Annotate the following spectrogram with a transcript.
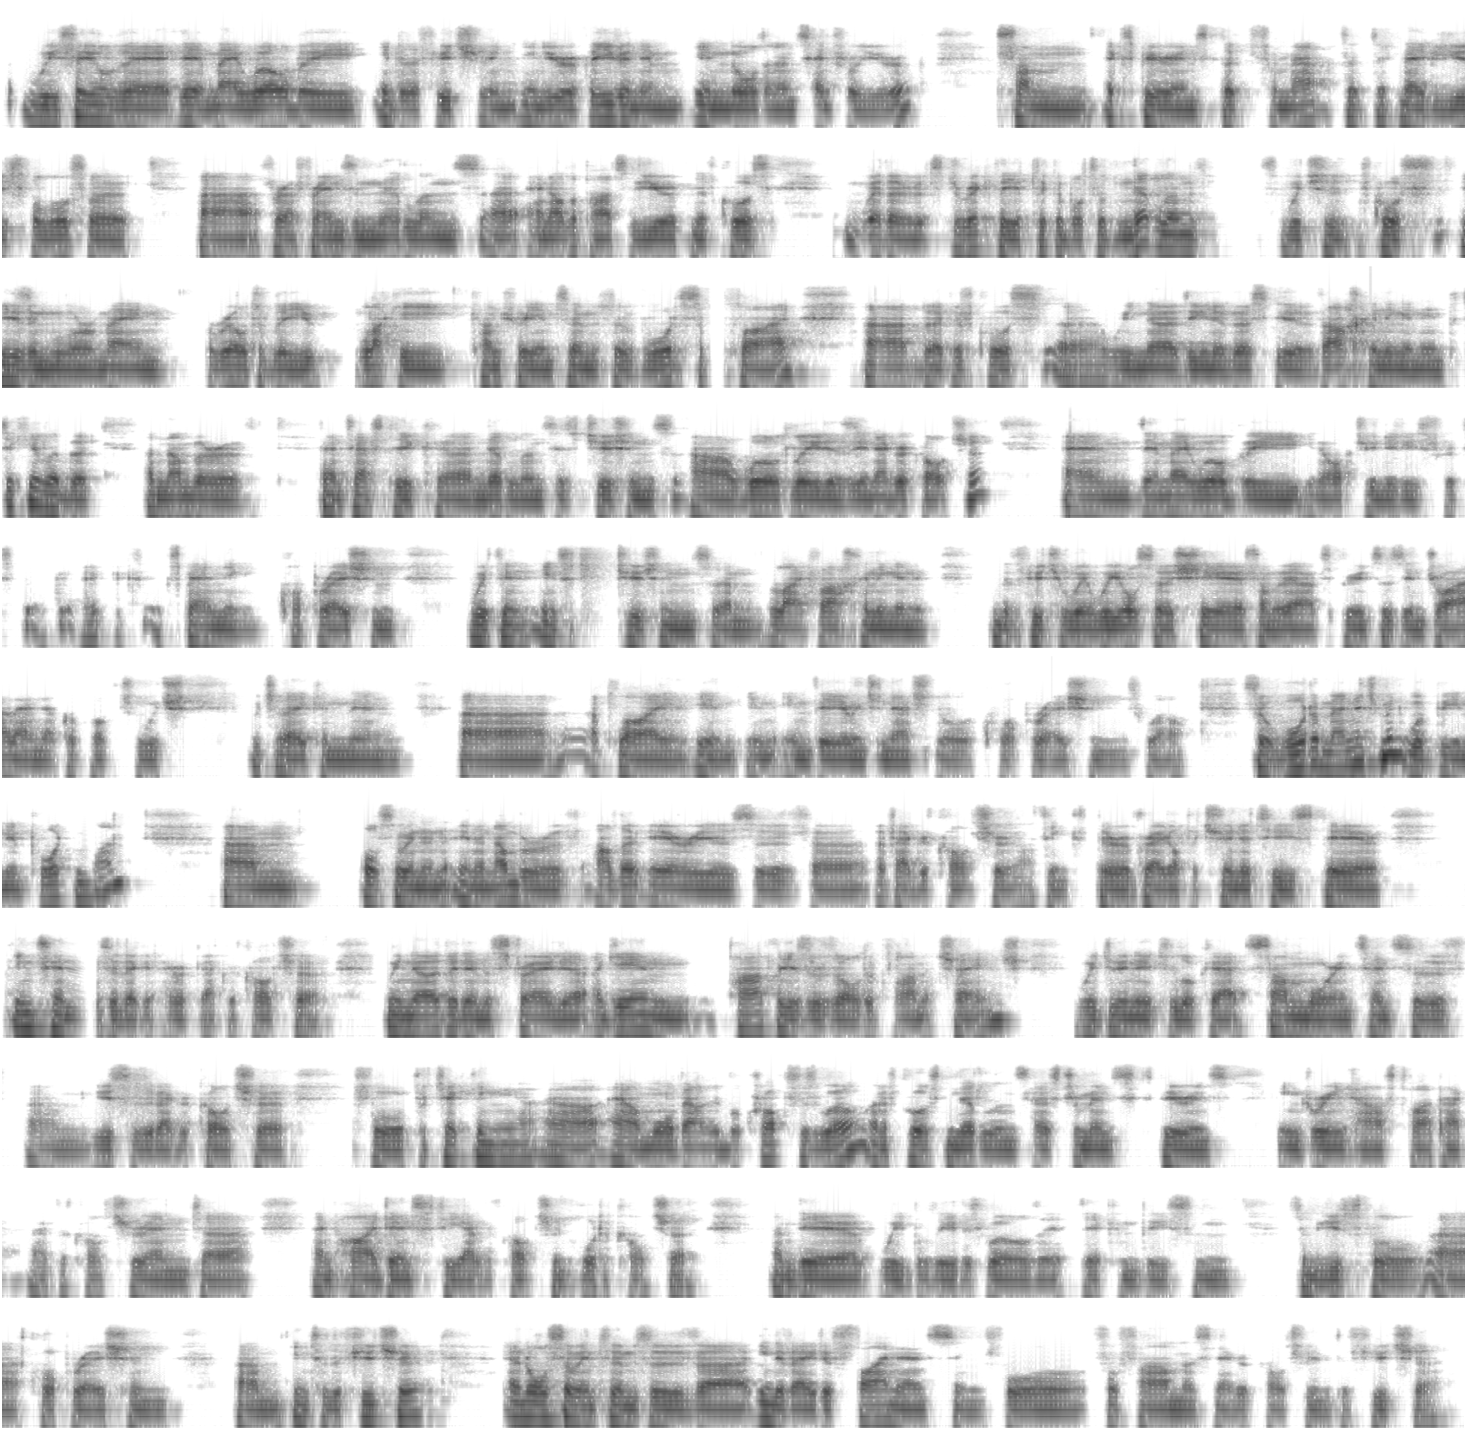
we feel there there may well be into the future in, in Europe, even in, in northern and central Europe, some experience that from out that, that may be useful also uh, for our friends in the Netherlands uh, and other parts of Europe. And of course, whether it's directly applicable to the Netherlands, which of course is and will remain a relatively lucky country in terms of water supply, uh, of course, uh, we know the University of Wageningen in particular, but a number of fantastic uh, Netherlands institutions are world leaders in agriculture, and there may well be you know opportunities for exp- expanding cooperation within institutions um, like Wageningen in the future, where we also share some of our experiences in dryland agriculture, which which they can then uh, apply in, in, in their international cooperation as well. So water management would be an important one. Um, also in a, in a number of other areas of, uh, of agriculture. I think there are great opportunities there intensive agriculture. We know that in Australia, again, partly as a result of climate change, we do need to look at some more intensive um, uses of agriculture for protecting our, our, more valuable crops as well. And of course, the Netherlands has tremendous experience in greenhouse type ag- agriculture and uh, and high density agriculture and horticulture. And there, we believe as well that there can be some some useful uh, cooperation um, into the future. And also in terms of uh, innovative financing for, for farmers and agriculture into the future.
